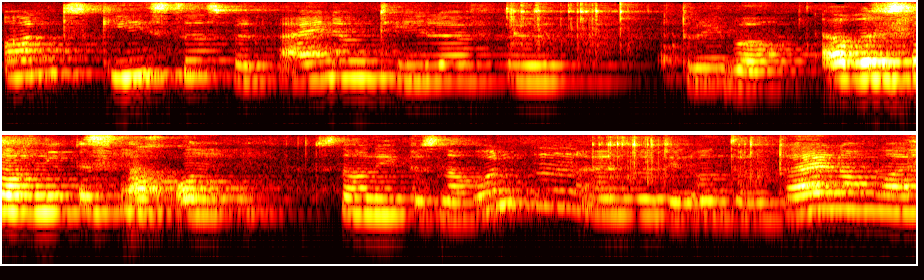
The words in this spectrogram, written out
und gießt es mit einem Teelöffel drüber. Aber es ist noch nicht bis nach unten. Das ist noch nicht bis nach unten, also den unteren Teil nochmal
